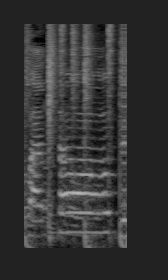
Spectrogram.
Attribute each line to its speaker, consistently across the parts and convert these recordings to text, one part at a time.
Speaker 1: bato,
